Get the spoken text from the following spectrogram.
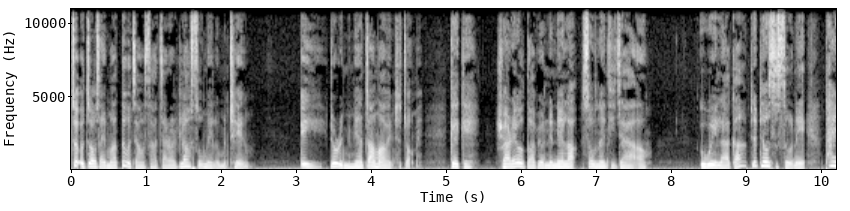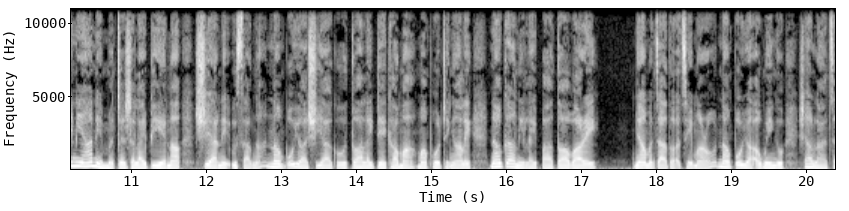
ကျုပ်အကျော်ဆိုင်မှာသူ့အကြောင်းစာကြတော့လောက်ဆိုးမယ်လို့မထင်အေးတို့တွေမြ мян တားမှာပဲဖြစ်တော့မယ် ကဲကဲရွာထဲကိုသွားပြောနည်းနည်းလောက်စုံစမ်းကြည့်ကြရအောင်ဦးဝေလာကပြပြဆူဆူနဲ့ထိုင်နေရနေမတက်ရလိုက်ပြီးရဲ့နောက်ရှီယာနေဦးဆောင်ကနောင်ပိုးရွာရှီယာကိုသွားလိုက်တဲ့အခါမှာမဖို့တင်ကလည်းနောက်ကနေလိုက်ပါသွားပါတယ်။ညမကြတော့အချိန်မှာတော့နောင်ပိုးရွာအဝင်းကိုရောက်လာကြ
